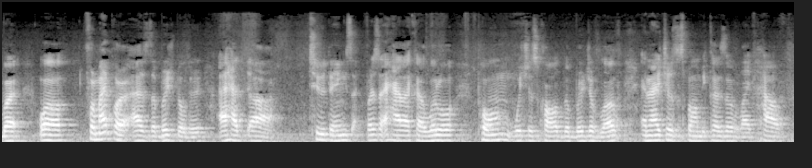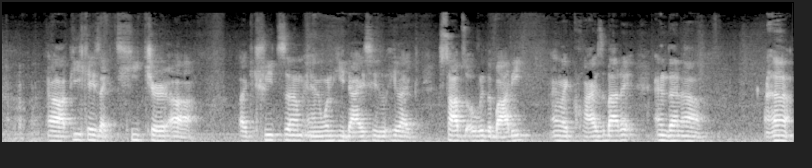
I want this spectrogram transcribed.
But well, for my part as the bridge builder, I had uh, two things. First, I had like a little poem which is called "The Bridge of Love," and I chose this poem because of like how uh, PK's like teacher uh, like treats him, and when he dies, he he like sobs over the body and like cries about it, and then. Uh, uh,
